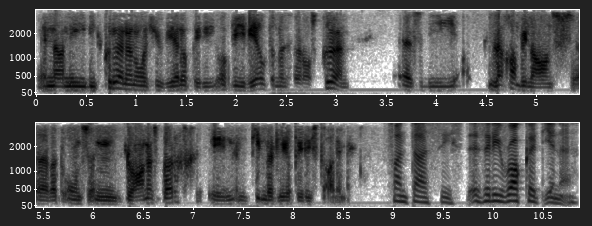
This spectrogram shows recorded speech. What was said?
en dan die die kroon in ons juweel op hierdie op die juweel ten minste ons kroon is die lugambulans uh, wat ons in Johannesburg en in Kimberley op hierdie stadium het. Fantasties. Is dit die rocket ene?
